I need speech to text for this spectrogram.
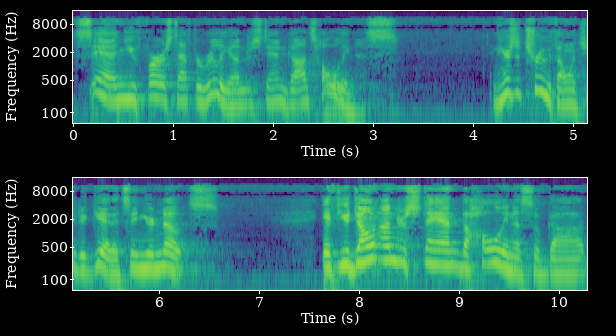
sin, you first have to really understand God's holiness. And here's a truth I want you to get. It's in your notes. If you don't understand the holiness of God,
